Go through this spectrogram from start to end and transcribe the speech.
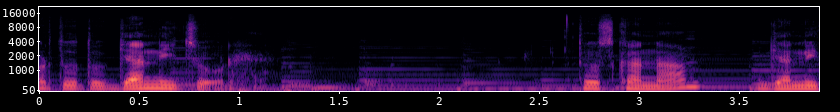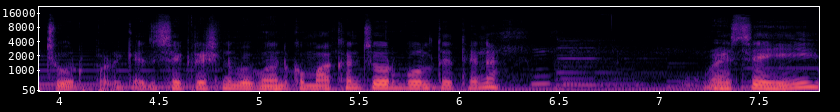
और तू तो ज्ञानी चोर है। तो उसका नाम ज्ञानी चोर पड़ गया जैसे कृष्ण भगवान को माखन चोर बोलते थे ना। वैसे ही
